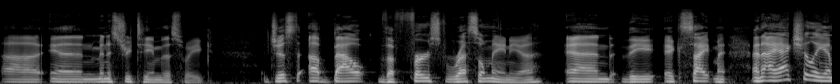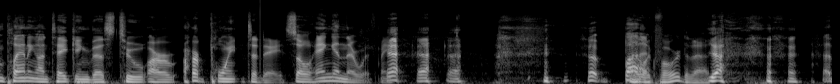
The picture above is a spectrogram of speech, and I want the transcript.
uh, in ministry team this week, just about the first WrestleMania and the excitement. And I actually am planning on taking this to our our point today. So hang in there with me. I look forward to that. yeah.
